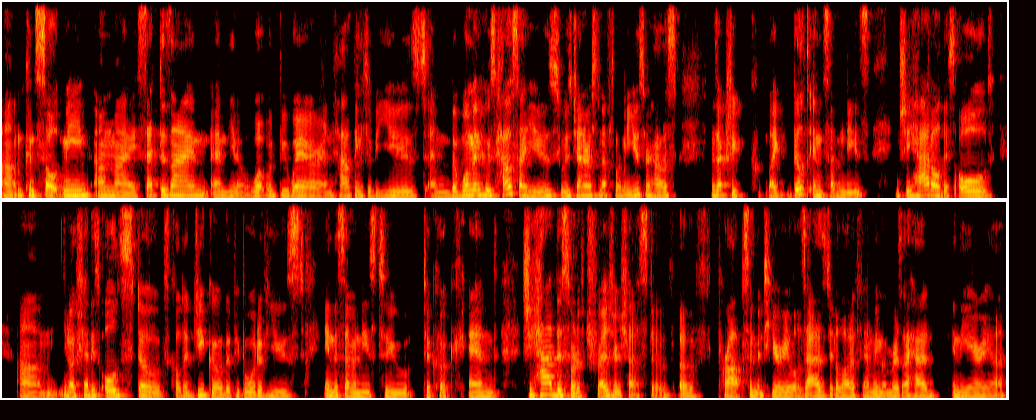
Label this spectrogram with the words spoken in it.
um, consult me on my set design and you know what would be where and how things would be used. And the woman whose house I used, who was generous enough to let me use her house, was actually like built in the 70s, and she had all this old um, you know, she had these old stoves called a jiko that people would have used in the 70s to to cook. And she had this sort of treasure chest of of props and materials, as did a lot of family members I had in the area.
